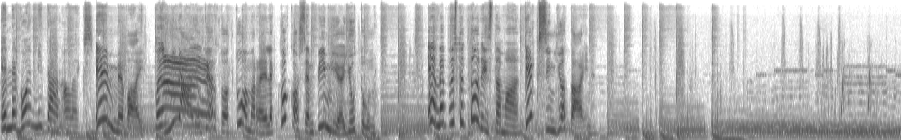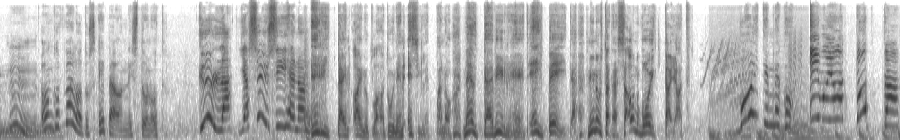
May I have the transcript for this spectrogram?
Emme voi mitään, Alex. Emme vai? Minä aion kertoa tuomareille koko sen pimiöjutun. Emme pysty todistamaan. Keksin jotain. Onko valotus epäonnistunut? Kyllä, ja syy siihen on... Erittäin ainutlaatuinen esillepano. Näyttää virheet, ei peitä. Minusta tässä on voittajat. Voitimmeko? Ei voi olla totta!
